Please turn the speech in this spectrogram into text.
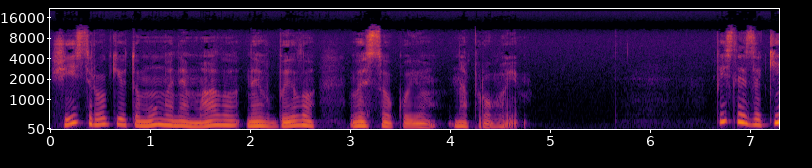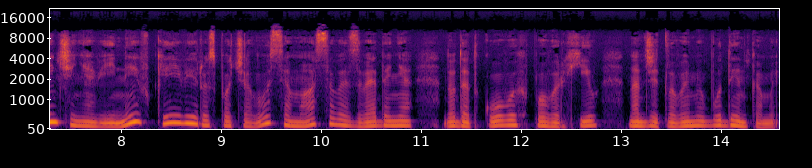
Шість років тому мене мало не вбило високою напругою. Після закінчення війни в Києві розпочалося масове зведення додаткових поверхів над житловими будинками,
